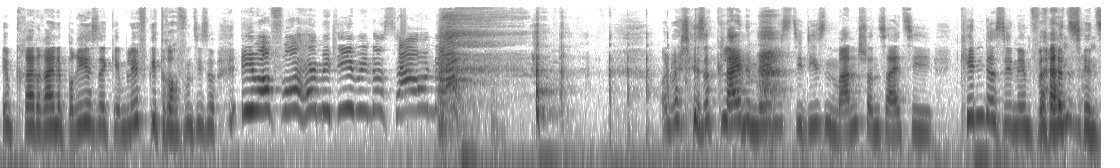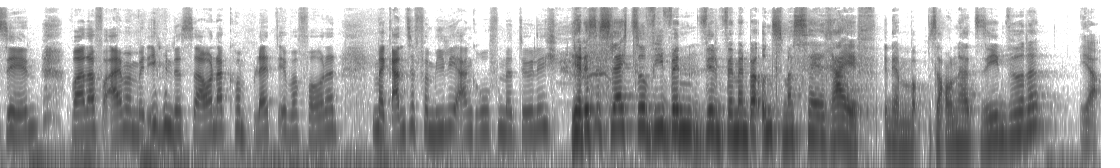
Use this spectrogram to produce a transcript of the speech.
Ich habe gerade Rainer Pariasek im Lift getroffen und sie so, ich war vorher mit ihm in der Sauna. Und weißt du, so kleine Mädels, die diesen Mann schon seit sie Kinder sind im Fernsehen sehen, waren auf einmal mit ihm in der Sauna komplett überfordert. Meine ganze Familie angerufen natürlich. Ja, das ist vielleicht so, wie wenn, wenn, wenn man bei uns Marcel Reif in der Sauna sehen würde. Ja.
